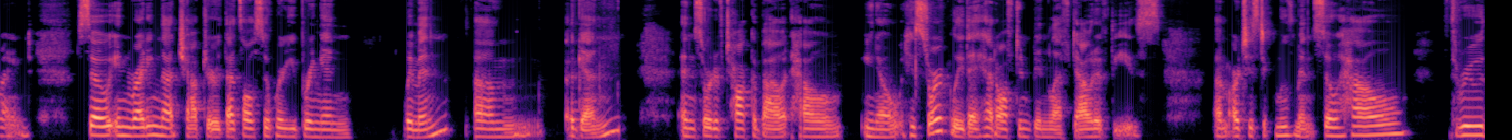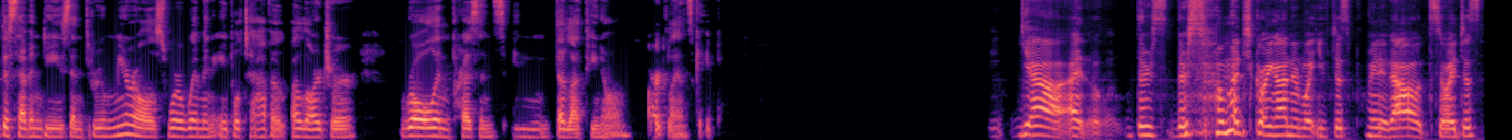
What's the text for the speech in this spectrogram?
mind. So in writing that chapter, that's also where you bring in women um, again and sort of talk about how, you know, historically they had often been left out of these um, artistic movements. So, how through the 70s and through murals were women able to have a, a larger role and presence in the Latino art landscape? Yeah, I, there's there's so much going on in what you've just pointed out. So I just,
